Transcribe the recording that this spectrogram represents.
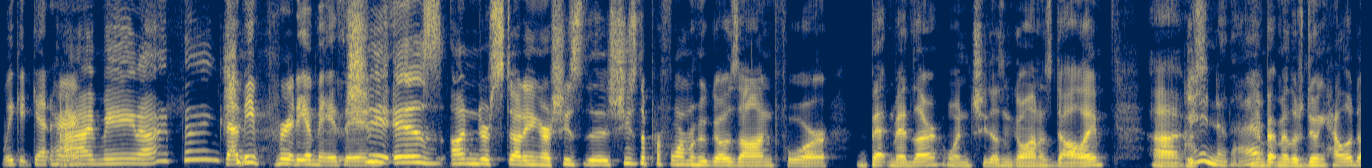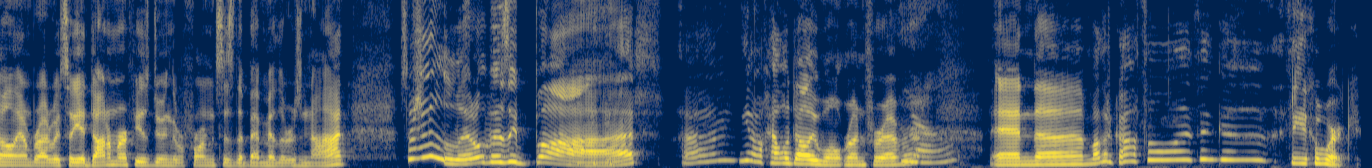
we could get her? I mean, I think That'd she- be pretty amazing. She is understudying, or she's the she's the performer who goes on for Bette Midler when she doesn't go on as Dolly. Uh, I didn't know that. And Bette Midler's doing Hello Dolly on Broadway. So yeah, Donna Murphy is doing the performances that Bette Midler is not. So she's a little busy, but um, you know, Hello Dolly won't run forever. yeah. And uh, Mother Gothel, I think uh, I think it could work.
